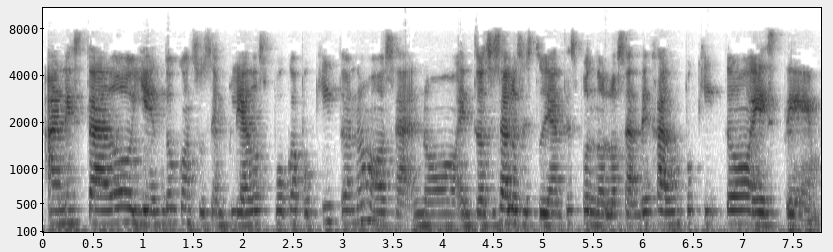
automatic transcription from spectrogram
han estado yendo con sus empleados poco a poquito, ¿no? O sea, no, entonces a los estudiantes pues nos los han dejado un poquito, este,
